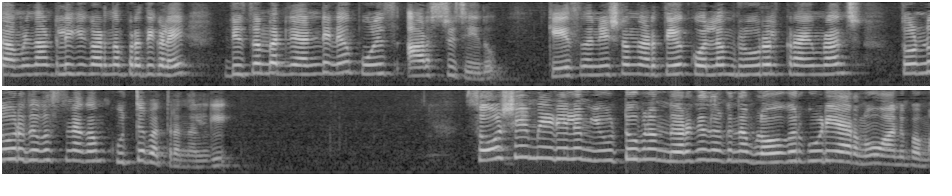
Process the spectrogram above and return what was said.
തമിഴ്നാട്ടിലേക്ക് കടന്ന പ്രതികളെ ഡിസംബർ രണ്ടിന് പോലീസ് അറസ്റ്റ് ചെയ്തു. കേസ് അന്വേഷണം നടത്തിയ കൊല്ലം റൂറൽ ക്രൈംബ്രാഞ്ച് തൊണ്ണൂറ് ദിവസത്തിനകം കുറ്റപത്രം നൽകി. സോഷ്യൽ മീഡിയയിലും യൂട്യൂബിലും നിറഞ്ഞു നിൽക്കുന്ന ബ്ലോഗർ കൂടിയായിരുന്നു അനുപമ.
